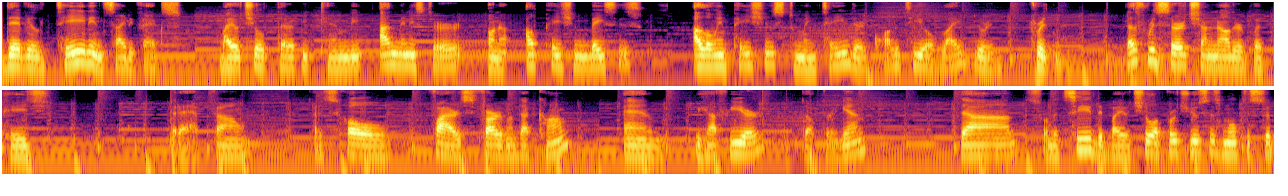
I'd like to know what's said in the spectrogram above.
debilitating side effects, BioShield therapy can be administered on an outpatient basis, allowing patients to maintain their quality of life during treatment. Let's research another web page that I have found. That is called fiercepharma.com and we have here doctor again that so let's see the BioShield approach uses multi-step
